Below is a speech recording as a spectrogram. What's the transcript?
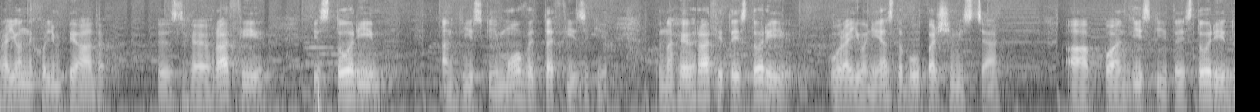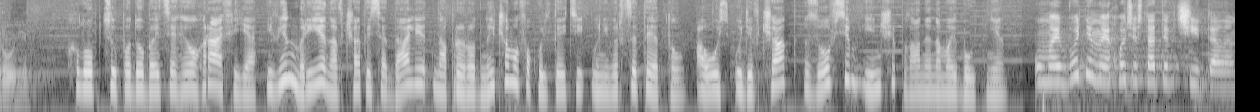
районних олімпіадах з географії, історії, англійської мови та фізики. На географії та історії у районі я здобув перші місця, а по англійській та історії другі. Хлопцю подобається географія, і він мріє навчатися далі на природничому факультеті університету. А ось у дівчат зовсім інші плани на майбутнє. У майбутньому я хочу стати вчителем.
